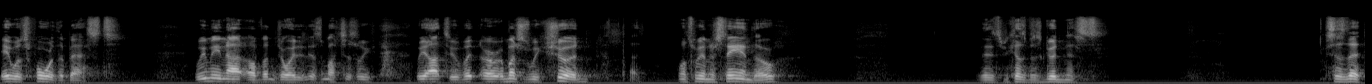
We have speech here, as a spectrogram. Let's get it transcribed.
it was for the best. We may not have enjoyed it as much as we, we ought to, but or as much as we should. Once we understand, though, that it's because of his goodness. It says that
